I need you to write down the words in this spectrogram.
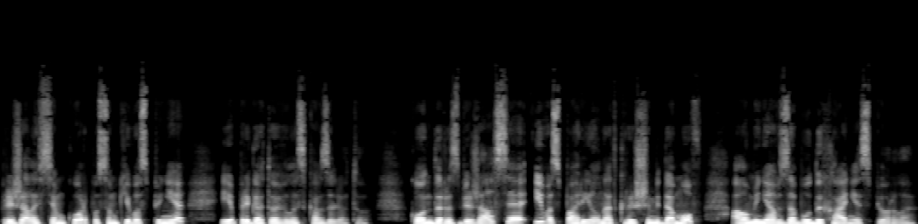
Прижалась всем корпусом к его спине и приготовилась ко взлету. Кондор разбежался и воспарил над крышами домов, а у меня в забу дыхание сперло.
